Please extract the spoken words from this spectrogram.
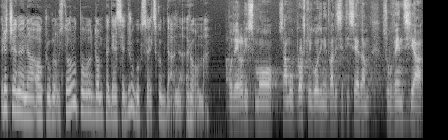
rečeno je na okruglom stolu povodom 52. svetskog dana Roma. Podelili smo samo u prošloj godini 27 subvencija,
